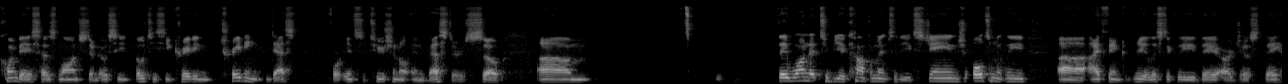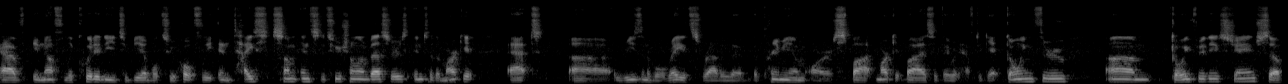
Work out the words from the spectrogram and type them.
Coinbase has launched an OC, OTC trading trading desk for institutional investors. So um, they want it to be a complement to the exchange. Ultimately, uh, I think realistically they are just they have enough liquidity to be able to hopefully entice some institutional investors into the market at uh, reasonable rates rather than the premium or spot market buys that they would have to get going through um, going through the exchange. So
